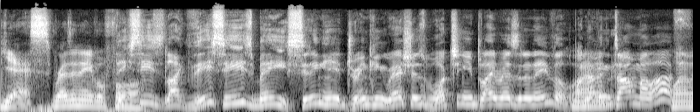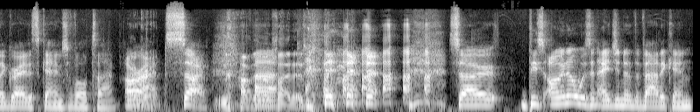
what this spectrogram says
Yes, Resident Evil 4. This is like this is me sitting here drinking Reschs, watching you play Resident Evil. I'm of having the- time of my life. one of the greatest games of all time. All Okay. right, so I've never uh, played it. So this owner was an agent of the Vatican,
